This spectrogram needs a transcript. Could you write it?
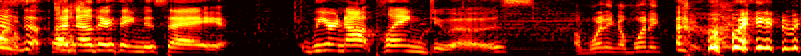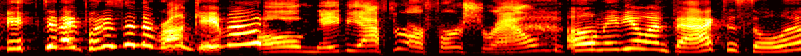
has hope it falls. another thing to say. We are not playing duos. I'm winning. I'm winning. Wait, Wait what? a minute. Did I put us in the wrong game mode? oh, maybe after our first round. Oh, maybe it went back to solos?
